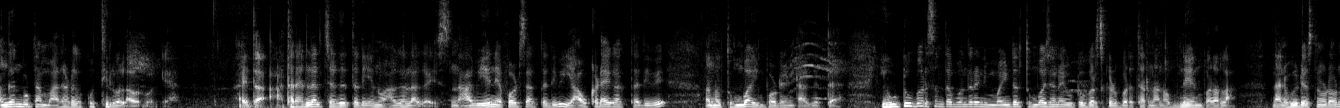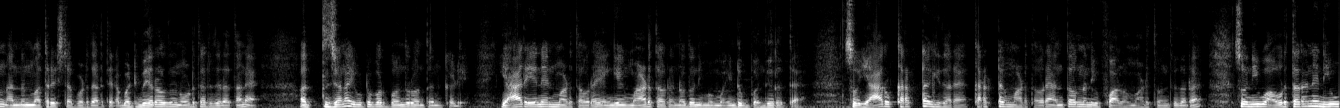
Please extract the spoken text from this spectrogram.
ಹಂಗನ್ಬಿಟ್ಟು ನಾನು ಮಾತಾಡೋಕೆ ಗೊತ್ತಿಲ್ವಲ್ಲ ಅವ್ರ ಬಗ್ಗೆ. ಆಯಿತಾ? ಆ ಥರ ಎಲ್ಲ ಜಗತ್ತಲ್ಲಿ ಏನೂ ಆಗಲ್ಲ ಗೈಸ್ ನಾವೇನು ಎಫರ್ಟ್ಸ್ ಆಗ್ತಾಯಿದ್ದೀವಿ ಯಾವ ಕಡೆಗೆ ಆಗ್ತಾಯಿದ್ದೀವಿ ಅನ್ನೋದು ತುಂಬ ಇಂಪಾರ್ಟೆಂಟ್ ಆಗುತ್ತೆ. ಯೂಟ್ಯೂಬರ್ಸ್ ಅಂತ ಬಂದರೆ ನಿಮ್ಮ ಮೈಂಡಲ್ಲಿ ತುಂಬ ಜನ ಯೂಟ್ಯೂಬರ್ಸ್ಗಳು ಬರ್ತಾರೆ. ನಾನು ಒಬ್ಬನೇ ಏನು ಬರಲ್ಲ. ನಾನು ವೀಡಿಯೋಸ್ ನೋಡೋರು ನನ್ನನ್ನು ಮಾತ್ರ ಇಷ್ಟಪಡ್ತಾ ಇರ್ತೀರ. ಬಟ್ ಬೇರೆಯವ್ರು ನೋಡ್ತಾ ಇರ್ತೀರ ತಾನೇ? ಹತ್ತು ಜನ ಯೂಟ್ಯೂಬರ್ ಬಂದರು ಅಂತ ಅಂದ್ಕೊಳ್ಳಿ ಯಾರು ಏನೇನು ಮಾಡ್ತಾವ್ರೆ, ಹೆಂಗೆ ಹೆಂಗೆ ಮಾಡ್ತಾವ್ರೆ ಅನ್ನೋದು ನಿಮ್ಮ ಮೈಂಡಿಗೆ ಬಂದಿರುತ್ತೆ. ಸೊ ಯಾರು ಕರೆಕ್ಟಾಗಿದ್ದಾರೆ ಕರೆಕ್ಟಾಗಿ ಮಾಡ್ತಾವ್ರೆ ಅಂಥವ್ರನ್ನ ನೀವು ಫಾಲೋ ಮಾಡ್ತು ಅಂತಿದ್ದಾರೆ ಸೊ ನೀವು ಅವ್ರ ಥರನೇ ನೀವು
